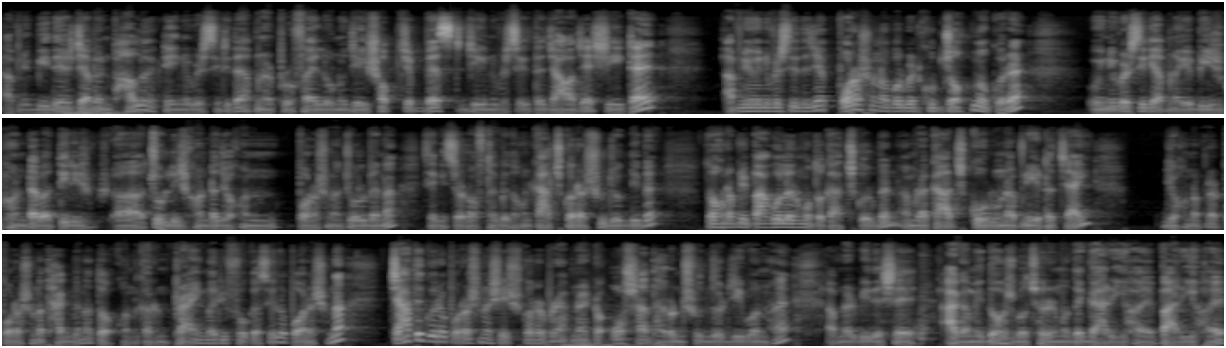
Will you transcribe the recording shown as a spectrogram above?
আপনি বিদেশ যাবেন, ভালো একটা ইউনিভার্সিটিতে আপনার প্রোফাইল অনুযায়ী সবচেয়ে বেস্ট যে ইউনিভার্সিটিতে যাওয়া যায় সেইটায় আপনি ইউনিভার্সিটিতে যা পড়াশোনা করবেন খুব যত্ন করে। ইউনিভার্সিটি আপনাকে বিশ ঘণ্টা বা তিরিশ চল্লিশ ঘণ্টা যখন পড়াশোনা চলবে না সেমিস্টার অফ থাকবে, তখন কাজ করার সুযোগ দিবে। তখন আপনি পাগলের মতো কাজ করবেন। আমরা কাজ করুন আপনি, এটা চাই। যখন আপনার পড়াশোনা থাকবে না তখন। কারণ প্রাইমারি ফোকাস হলো পড়াশোনা। যাতে করে পড়াশোনা শেষ করার পরে আপনার একটা অসাধারণ সুন্দর জীবন হয়। আপনার বিদেশে আগামী দশ বছরের মধ্যে গাড়ি হয়, বাড়ি হয়,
